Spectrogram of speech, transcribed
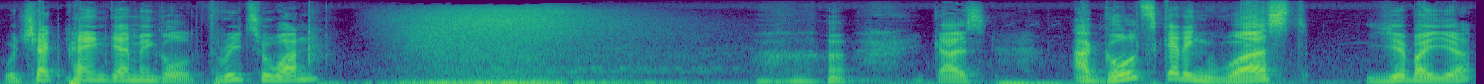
We check Pain Gaming Gold. Three, two, one. Guys, are golds getting worse year by year?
